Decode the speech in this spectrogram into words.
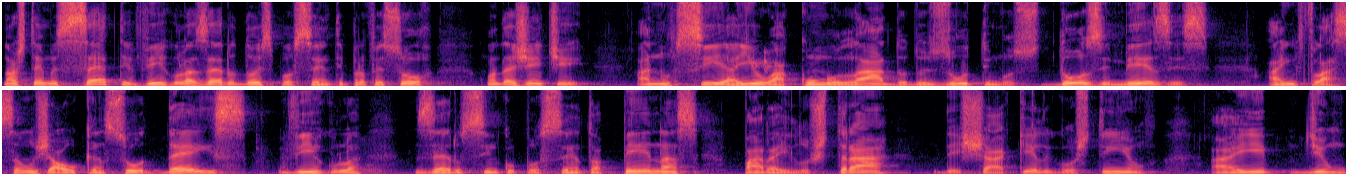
nós temos 7,02%. E professor, quando a gente anuncia aí o acumulado dos últimos 12 meses, a inflação já alcançou 10,05%. Apenas para ilustrar, deixar aquele gostinho aí de um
